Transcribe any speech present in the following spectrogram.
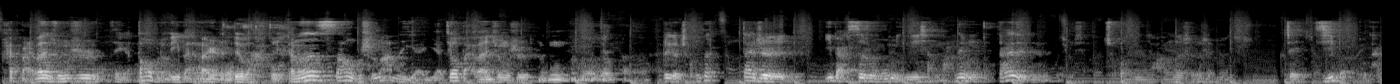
还百万雄师，这也到不了一百万人，对吧？对，可能三五十万的也也叫百万雄师。嗯，有有可能这个成分，但是。一百四十五米，你想拿那种古代的那种就像穿杨的是什么，这基本不太。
